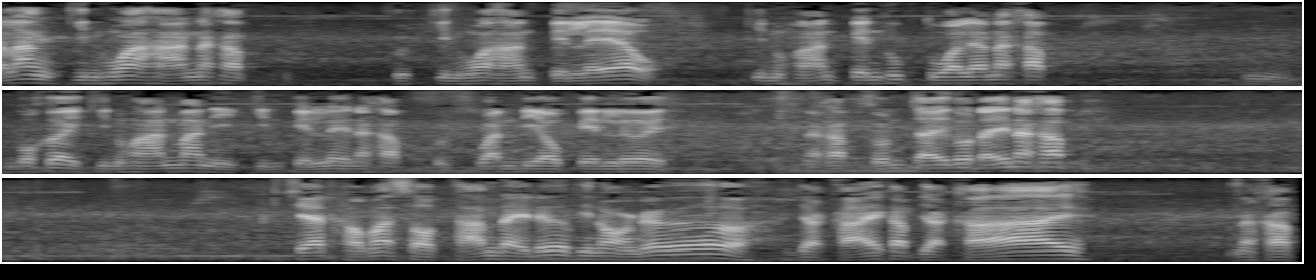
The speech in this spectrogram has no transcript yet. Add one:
กำลังกินหัวอาหารนะครับ ฝึกกินหัวอาหารเป็นแล้ว กินหัวอาหารเป็นทุกตัวแล้วนะครับ บ่เคยกินอาหารมานี่กินเป็นเลยนะครับ ฝึกวันเดียวเป็นเลยนะครับ สนใจตัวใดนนะครับแชทเขามาสอบถามได้เด้อพี่น้องเด้ออยากขายครับ อยากขายนะครับ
